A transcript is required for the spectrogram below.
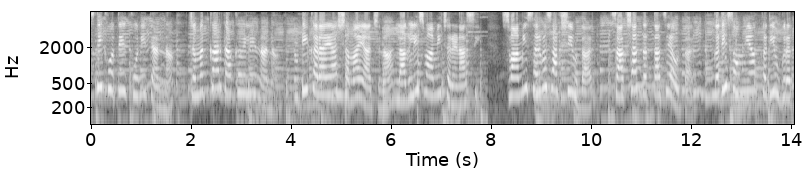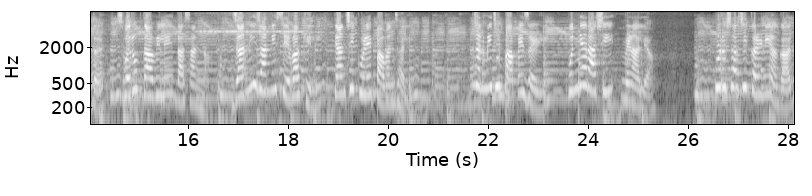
स्थिक होते कोणी त्यांना? चमत्कार दाखविले नाना. त्रुटी कराया क्षमा याचना लागले स्वामी चरणासी. स्वामी सर्व साक्षी उदार साक्षात दत्ताचे अवतार. कधी सौम्य कधी उग्रतर स्वरूप दाविले दासांना. ज्यांनी ज्यांनी सेवा केली त्यांची कुळे पावन झाली. जन्मीची पापे जळली पुण्य राशी मिळाल्या. पुरुषाची करणी अगाध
